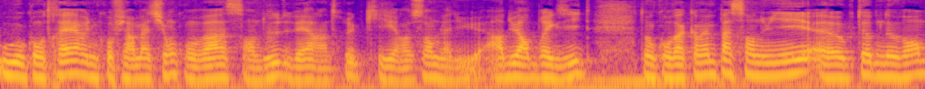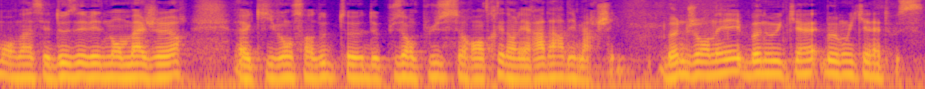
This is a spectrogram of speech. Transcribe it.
ou au contraire une confirmation qu'on va sans doute vers un truc qui ressemble à du hard Brexit. Donc on va quand même pas s'ennuyer. Euh, Octobre-novembre, on a ces deux événements majeurs euh, qui vont sans doute de plus en plus rentrer dans les radars des marchés. Bonne journée, bon week-end bon week à tous.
